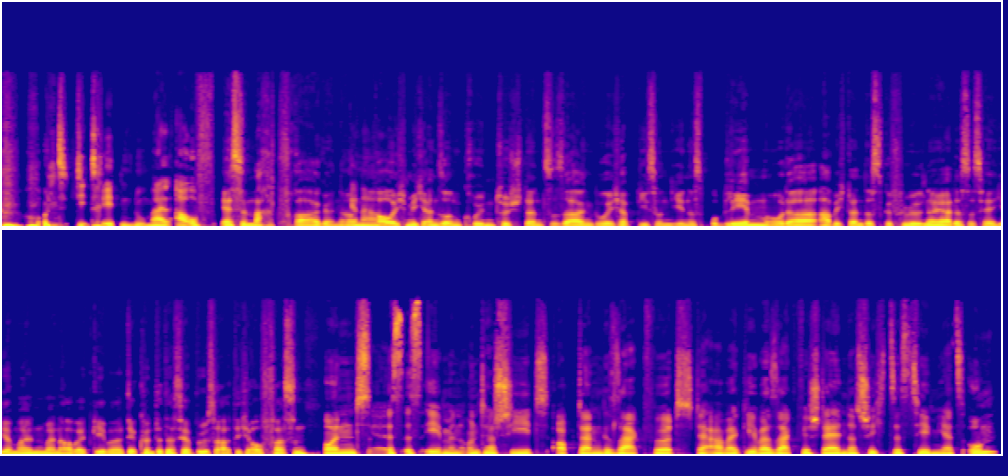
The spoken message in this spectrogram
Und die treten nun mal auf. Ja, ist eine Machtfrage. Ne? Genau. Traue ich mich an so einem grünen Tisch dann zu sagen, du, ich habe dies und jenes Problem oder habe ich dann das Gefühl, naja, das ist ja hier mein, mein Arbeitgeber, der könnte das ja bösartig auffassen. Und es ist eben ein Unterschied, ob dann gesagt wird, der Arbeitgeber sagt, wir stellen das Schichtsystem jetzt um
